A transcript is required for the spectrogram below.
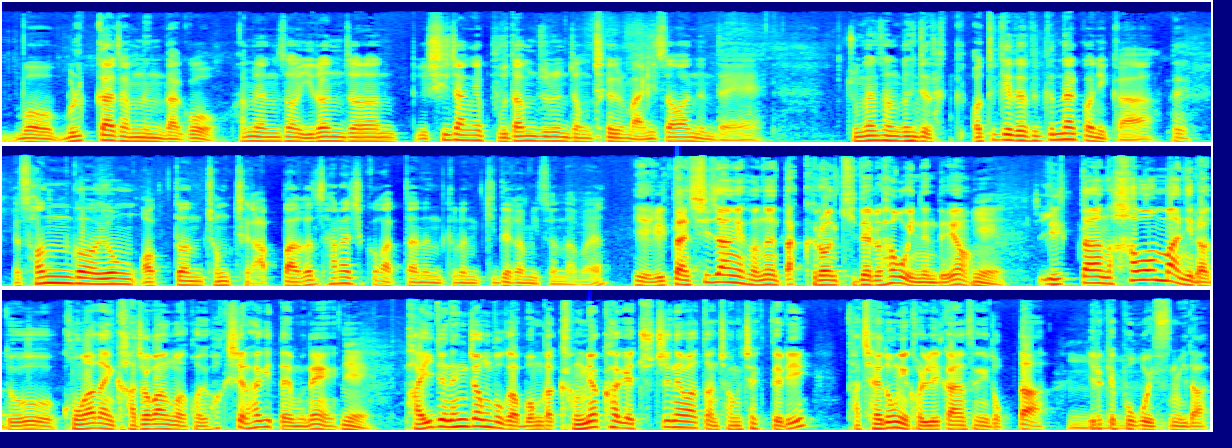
뭐 물가 잡는다고 하면서 이런저런 그 시장에 부담 주는 정책을 많이 써왔는데 중간 선거 이제 다 어떻게 되든 끝날 거니까 네. 선거용 없던 정책 압박은 사라질 것 같다는 그런 기대감이 있었나 봐요. 예, 일단 시장에서는 딱 그런 기대를 하고 있는데요. 예. 일단 하원만이라도 공화당이 가져간 건 거의 확실하기 때문에 예. 바이든 행정부가 뭔가 강력하게 추진해왔던 정책들이 다 제동이 걸릴 가능성이 높다 이렇게 보고 있습니다.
